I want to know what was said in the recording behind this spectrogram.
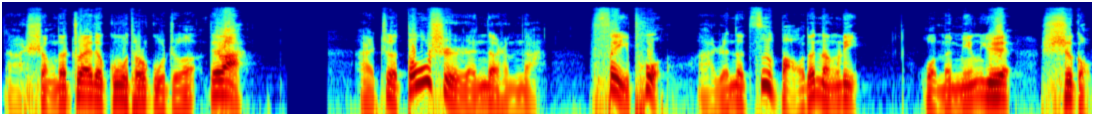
啊，省得摔的股骨头骨折，对吧？哎，这都是人的什么呢？肺魄啊，人的自保的能力，我们名曰狮狗。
